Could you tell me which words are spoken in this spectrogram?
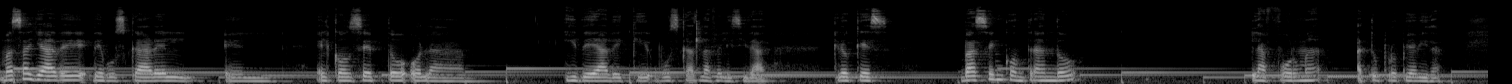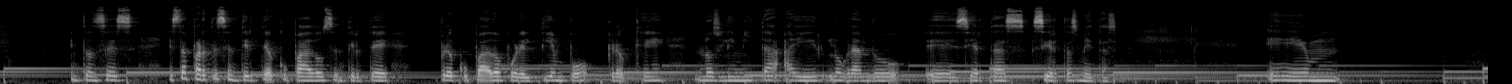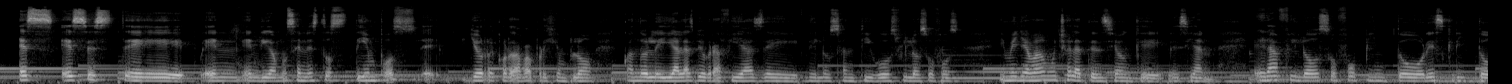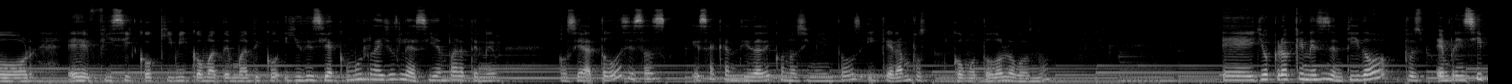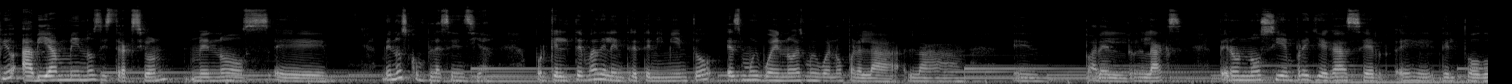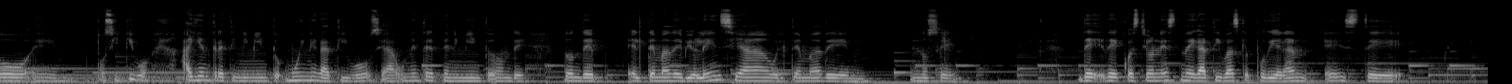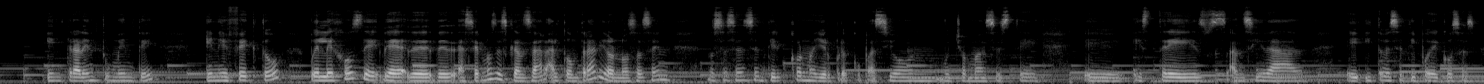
más allá de, buscar el, concepto o la idea de que buscas la felicidad, creo que es, vas encontrando la forma a tu propia vida. Entonces, esta parte de sentirte ocupado, sentirte preocupado por el tiempo, creo que nos limita a ir logrando eh, ciertas, ciertas metas. Em, es, este, en, digamos, en estos tiempos, eh, yo recordaba, por ejemplo, cuando leía las biografías de, los antiguos filósofos y me llamaba mucho la atención que decían, era filósofo, pintor, escritor, eh, físico, químico, matemático, y yo decía, ¿cómo rayos le hacían para tener, o sea, todas esas, esa cantidad de conocimientos y que eran pues como todólogos, ¿no? Eh, yo creo que en ese sentido, pues en principio había menos distracción, menos, eh, menos complacencia, porque el tema del entretenimiento es muy bueno, es muy bueno para, la, eh, para el relax, pero no siempre llega a ser del todo positivo. Hay entretenimiento muy negativo, o sea, un entretenimiento donde, donde el tema de violencia o el tema de, no sé, de, cuestiones negativas que pudieran este, entrar en tu mente, en efecto, pues lejos de, hacernos descansar, al contrario, nos hacen, nos hacen sentir con mayor preocupación, mucho más este, eh, estrés, ansiedad eh, y todo ese tipo de cosas.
